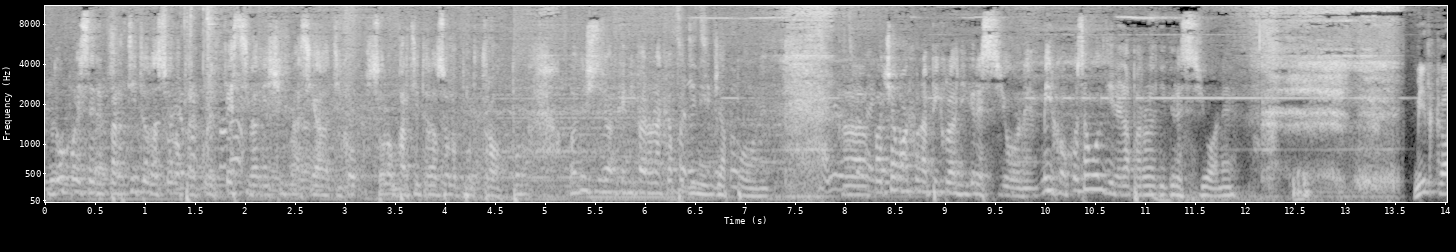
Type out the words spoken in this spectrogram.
dopo essere partito da solo per quel festival di cinema asiatico, sono partito da solo purtroppo, ho deciso anche di fare una capatina in Giappone. Uh, facciamo anche una piccola digressione. Mirko, cosa vuol dire la parola digressione? Mirko!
